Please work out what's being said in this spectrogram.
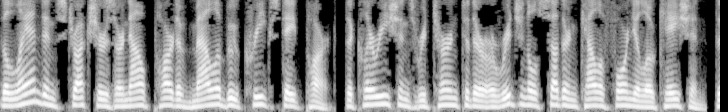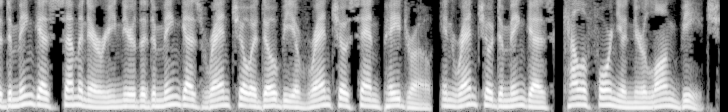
The land and structures are now part of Malibu Creek State Park. The Claretians returned to their original Southern California location, the Dominguez Seminary near the Dominguez Rancho Adobe of Rancho San Pedro, in Rancho Dominguez, California near Long Beach.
